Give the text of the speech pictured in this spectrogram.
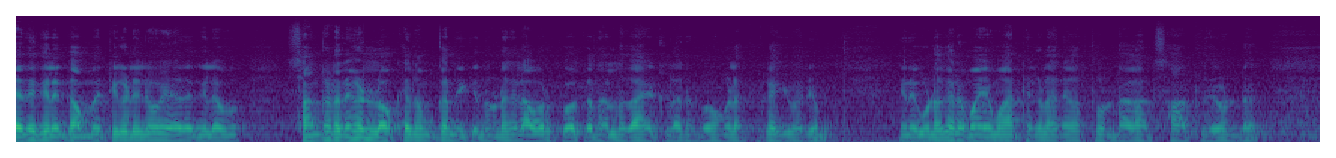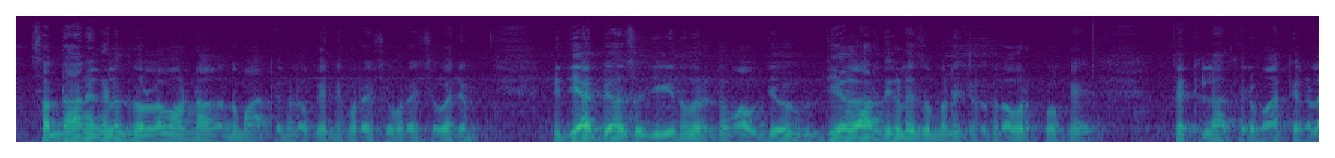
ഏതെങ്കിലും കമ്മിറ്റികളിലോ ഏതെങ്കിലും സംഘടനകളിലൊക്കെ നമുക്ക് നിൽക്കുന്നുണ്ടെങ്കിൽ അവർക്കൊക്കെ നല്ലതായിട്ടുള്ള അനുഭവങ്ങളൊക്കെ കൈവരും. ഇങ്ങനെ ഗുണകരമായ മാറ്റങ്ങൾ അതിനകത്ത് ഉണ്ടാകാൻ സാധ്യതയുണ്ട്. സന്താനങ്ങളിൽ നിന്നുള്ള ഉണ്ടാകുന്ന മാറ്റങ്ങളൊക്കെ ഇനി കുറേശ്ശെ കുറേശ്ശെ വരും. വിദ്യാഭ്യാസം ചെയ്യുന്നവർക്കും ഔദ്യോഗിക ഉദ്യോഗാർത്ഥികളെ സംബന്ധിച്ചിടത്തോളം അവർക്കൊക്കെ തെറ്റില്ലാത്തൊരു മാറ്റങ്ങൾ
